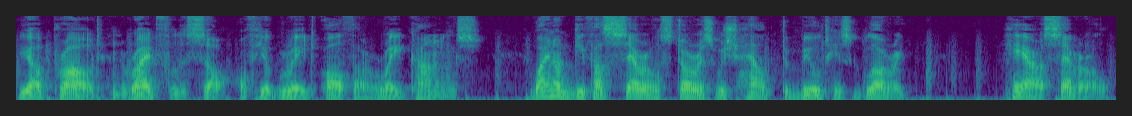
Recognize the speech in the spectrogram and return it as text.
You are proud, and rightfully so, of your great author, Ray Cummings. Why not give us several stories which helped to build his glory? Here are several:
